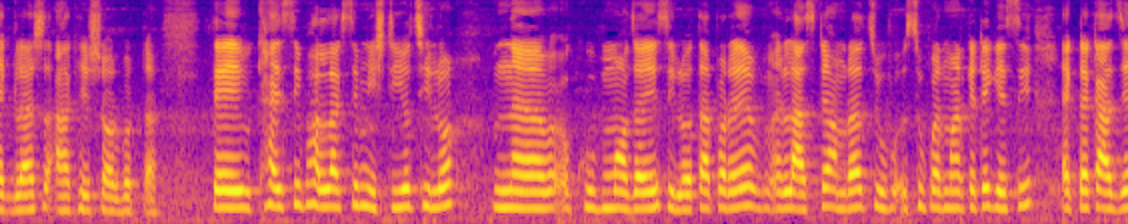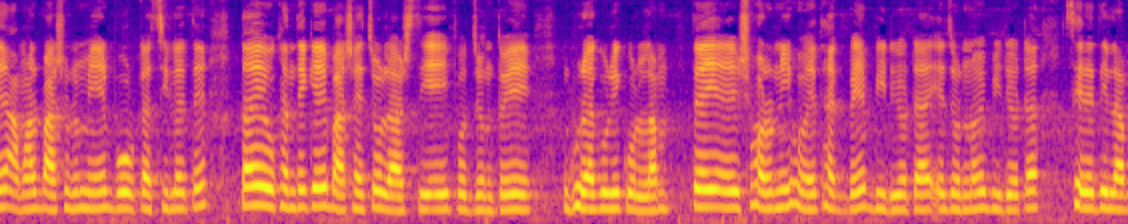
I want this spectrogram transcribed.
এক গ্লাস আখের শরবতটা। তো খাইছি, ভালো লাগছে, মিষ্টিও ছিল। খুব মজাই ছিল। তারপরে লাস্টে আমরা সুপার মার্কেটে গেছি একটা কাজে, আমার বাসুর মেয়ের বোরকা সিলাইতে তাই ওখান থেকে বাসায় চলে আসছি, এই পর্যন্তই ঘোরাঘুরি করলাম। তো স্মরণীয় হয়ে থাকবে ভিডিওটা, এজন্যই ভিডিওটা ছেড়ে দিলাম।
